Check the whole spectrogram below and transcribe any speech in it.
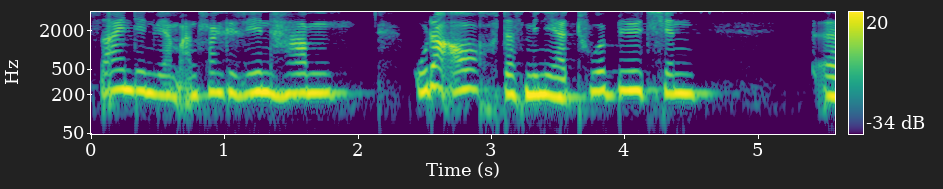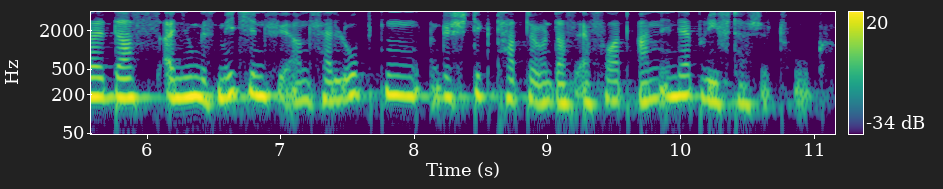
sein, den wir am Anfang gesehen haben, oder auch das Miniaturbildchen, äh, das ein junges Mädchen für ihren Verlobten gestickt hatte und das er fortan in der Brieftasche trug.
